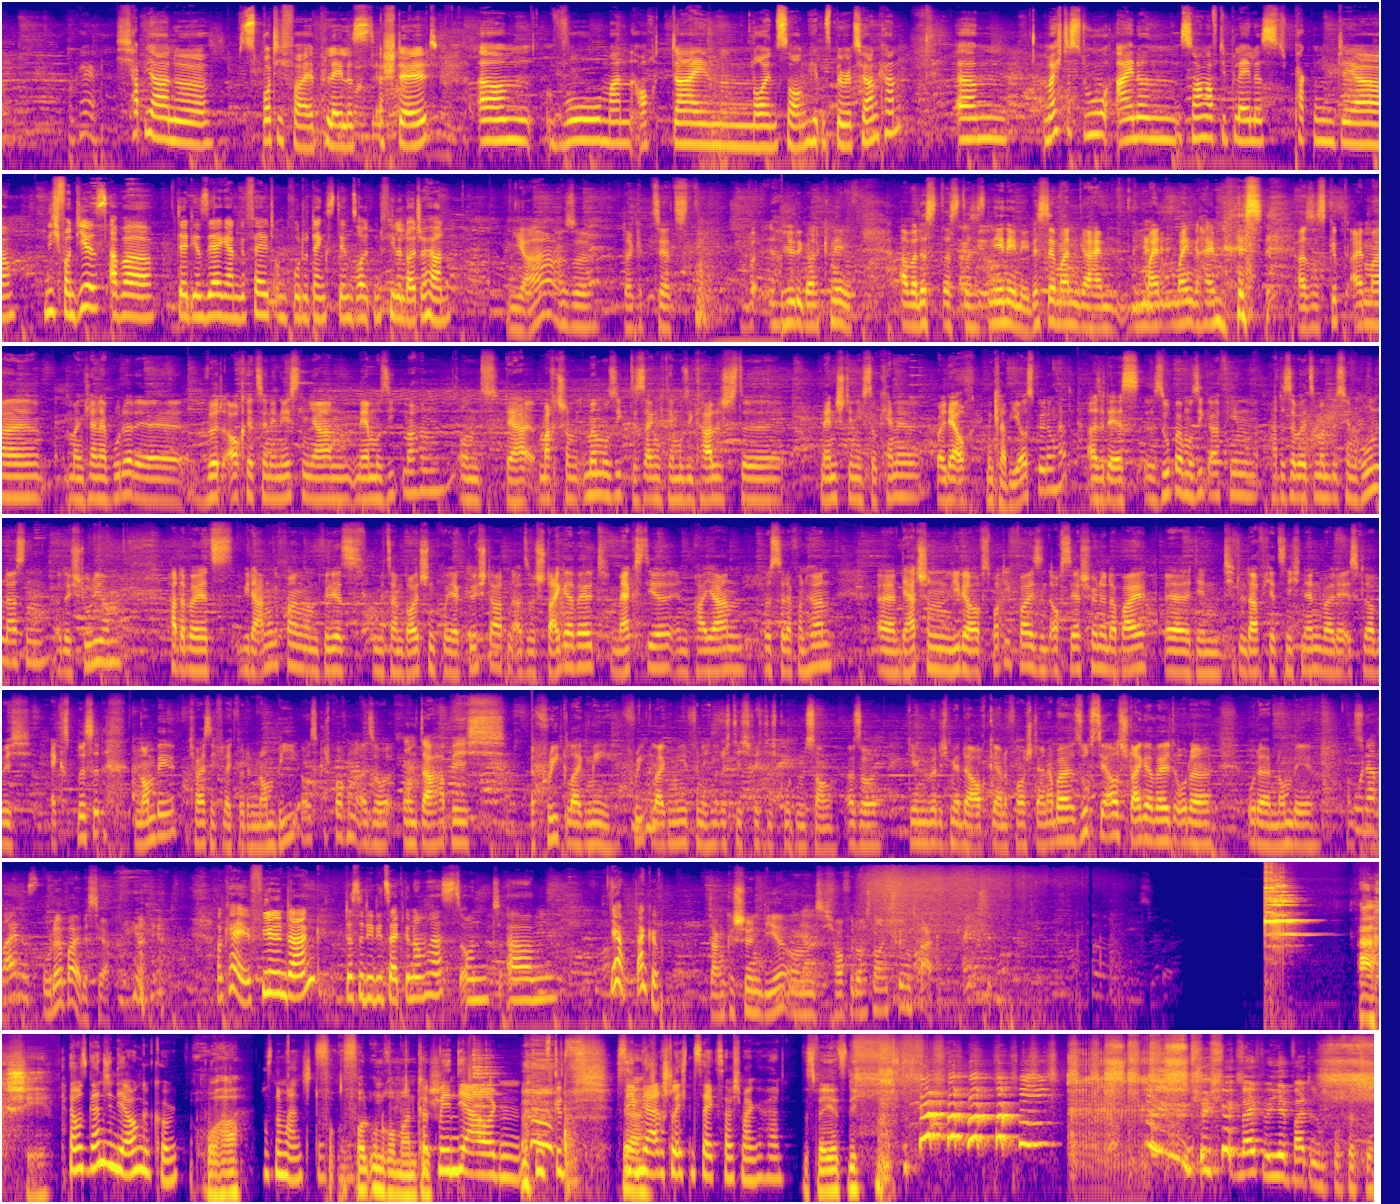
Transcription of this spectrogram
Okay. Ich habe ja eine Spotify-Playlist erstellt, ähm, wo man auch deinen neuen Song Hidden Spirits hören kann. Ähm, möchtest du einen Song auf die Playlist packen, der nicht von dir ist, aber der dir sehr gern gefällt und wo du denkst, den sollten viele Leute hören? Ja, also da gibt es jetzt Hildegard Knee. Aber das, das, das ist, nee, nee, nee, das ist ja mein, Geheim, mein, mein Geheimnis. Also es gibt einmal, mein kleiner Bruder, der wird auch jetzt in den nächsten Jahren mehr Musik machen und der macht schon immer Musik. Das ist eigentlich der musikalischste Mensch, den ich so kenne, weil der auch eine Klavierausbildung hat. Also der ist super musikaffin, hat es aber jetzt immer ein bisschen ruhen lassen durch Studium hat aber jetzt wieder angefangen und will jetzt mit seinem deutschen Projekt durchstarten. Also Steigerwelt, merkst dir, in ein paar Jahren wirst du davon hören. Äh, der hat schon Lieder auf Spotify, sind auch sehr schöne dabei. Äh, den Titel darf ich jetzt nicht nennen, weil der ist, glaube ich, explicit. Nombe, ich weiß nicht, vielleicht wurde Nombi ausgesprochen. Also, und da habe ich Freak Like Me. Freak Like Me finde ich einen richtig, richtig guten Song. Also den würde ich mir da auch gerne vorstellen. Aber suchst dir aus, Steigerwelt oder, oder Nombe. Oder beides. Oder beides, ja. okay, vielen Dank, dass du dir die Zeit genommen hast und ähm, ja, danke. Dankeschön dir und ich hoffe, du hast noch einen schönen Tag. Ach, schee. Wir haben uns gar nicht in die Augen geguckt. Oha. Muss nochmal anstoßen. Voll unromantisch. Guck mir in die Augen. Es gibt sieben ja. Jahre schlechten Sex, habe ich mal gehört. Das wäre jetzt nicht. ich verkneife mir hier einen weiteren Spruch dazu.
